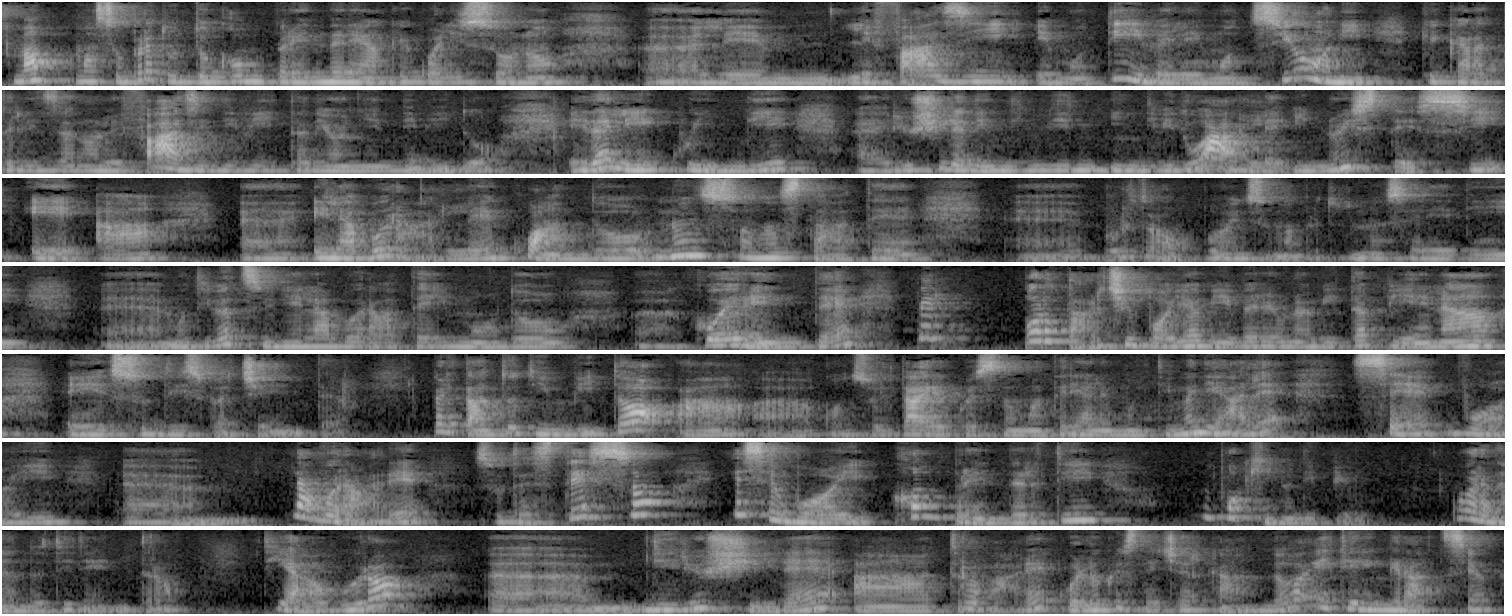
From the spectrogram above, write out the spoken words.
ma, ma, soprattutto comprendere anche quali sono eh, le, le, fasi emotive, le emozioni che caratterizzano le fasi di vita di ogni individuo. E da lì quindi eh, riuscire ad individuarle in noi stessi e a eh, elaborarle quando non sono state eh, purtroppo insomma per tutta una serie di eh, motivazioni elaborate in modo eh, coerente per portarci poi a vivere una vita piena e soddisfacente. Pertanto ti invito a, consultare questo materiale multimediale se vuoi ehm, lavorare su te stesso e se vuoi comprenderti un pochino di più, guardandoti dentro. Ti auguro ehm, di riuscire a trovare quello che stai cercando e ti ringrazio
